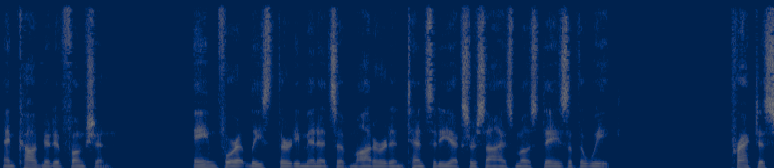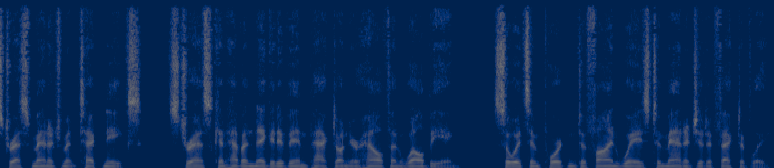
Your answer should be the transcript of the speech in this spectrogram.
and cognitive function. Aim for at least 30 minutes of moderate intensity exercise most days of the week. Practice stress management techniques. Stress can have a negative impact on your health and well being, so it's important to find ways to manage it effectively.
